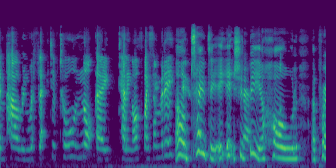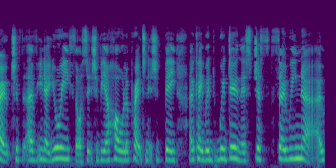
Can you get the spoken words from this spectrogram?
empowering reflective tool not a telling off by somebody Oh, totally. It, it should Yeah. be a whole approach of, of, you know, your ethos. It should be a whole approach, and it should be okay. We're we're doing this just so we know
